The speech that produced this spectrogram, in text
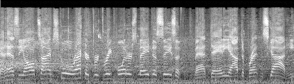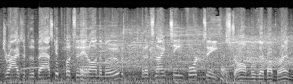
and has the all-time school record for three-pointers made this season. Matt Dady out to Brenton Scott. He drives it to the basket, puts it in on the move, and it's 19-14. A strong move there by Brenton.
